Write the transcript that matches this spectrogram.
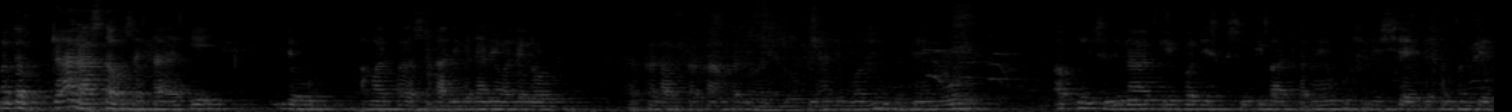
मतलब क्या रास्ता हो सकता है कि जो हमारे पास गाने बजाने वाले लोग कला का काम करने वाले लोग यहाँ जो मौजूद होते हैं, वो अपने सेमिनार के ऊपर जिस किस्म की बात कर रहे हैं, उस विषय से संबंधित।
